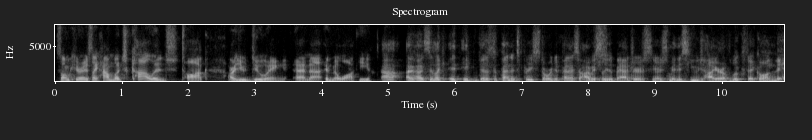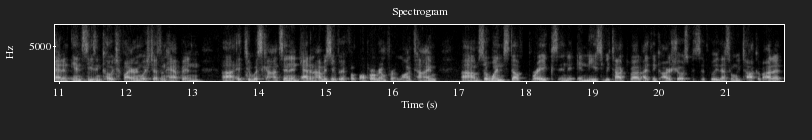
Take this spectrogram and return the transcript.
So I'm curious, like, how much college talk are you doing and uh, in Milwaukee? Uh, I, would say like it, it does depend. It's pretty story dependent. So obviously the Badgers, you know, just made this huge hire of Luke Fickell, and they had an in-season coach firing, which doesn't happen uh, to Wisconsin, and hadn't obviously for their football program for a long time. Um, so when stuff breaks and it, it, needs to be talked about, I think our show specifically, that's when we talk about it.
